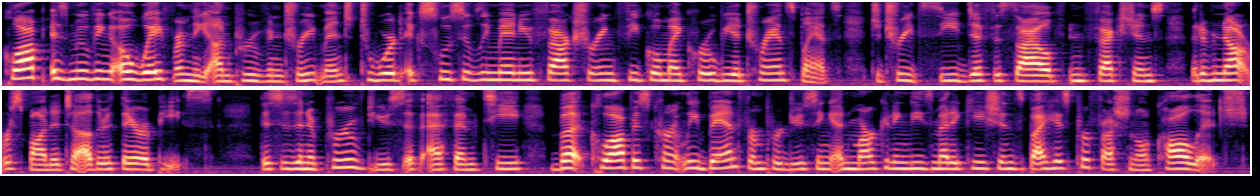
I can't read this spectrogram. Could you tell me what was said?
Klop is moving away from the unproven treatment toward exclusively manufacturing fecal microbia transplants to treat C. difficile infections that have not responded to other therapies. This is an approved use of FMT, but Klop is currently banned from producing and marketing these medications by his professional college.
